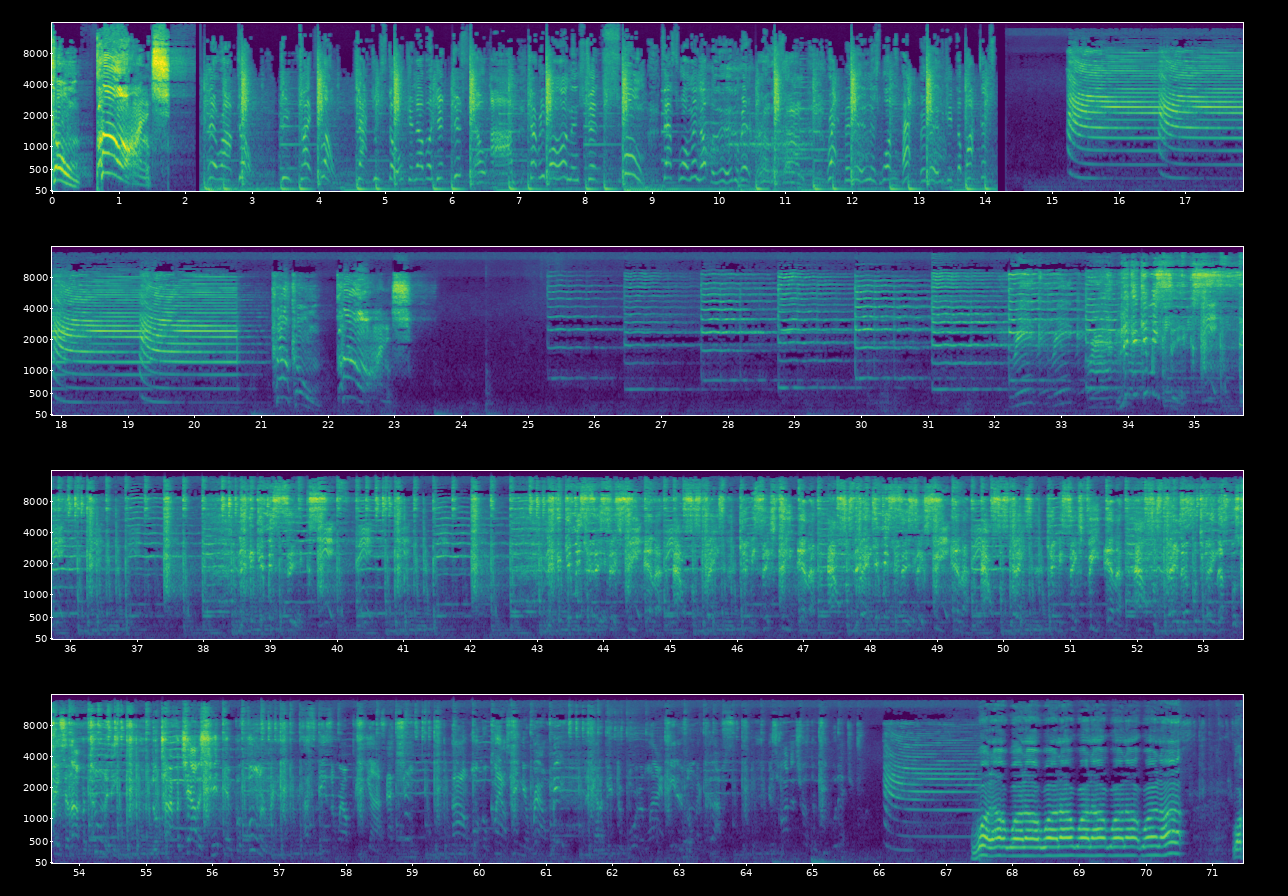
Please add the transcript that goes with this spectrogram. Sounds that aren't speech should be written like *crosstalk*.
Cold punch. Here I go, deep tight flow. You stole can never get this. No, I'm Terry Bomb and shit. Boom, that's warming up a little bit. Rapping in is what's happening. Keep the pockets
